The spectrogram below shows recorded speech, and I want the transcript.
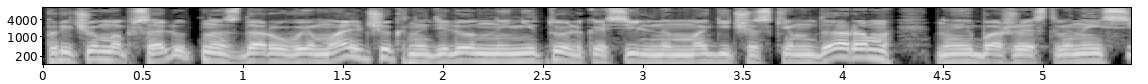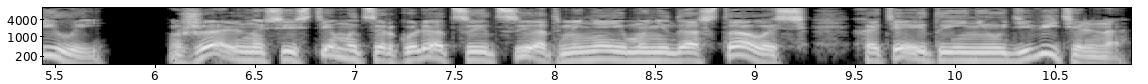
причем абсолютно здоровый мальчик, наделенный не только сильным магическим даром, но и божественной силой. Жаль, но системы циркуляции ЦИ от меня ему не досталось, хотя это и не удивительно.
